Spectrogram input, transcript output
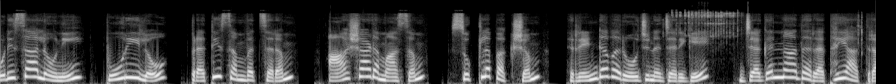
ఒడిశాలోని పూరీలో ప్రతి సంవత్సరం ఆషాఢమాసం శుక్లపక్షం రెండవ రోజున జరిగే జగన్నాథ రథయాత్ర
